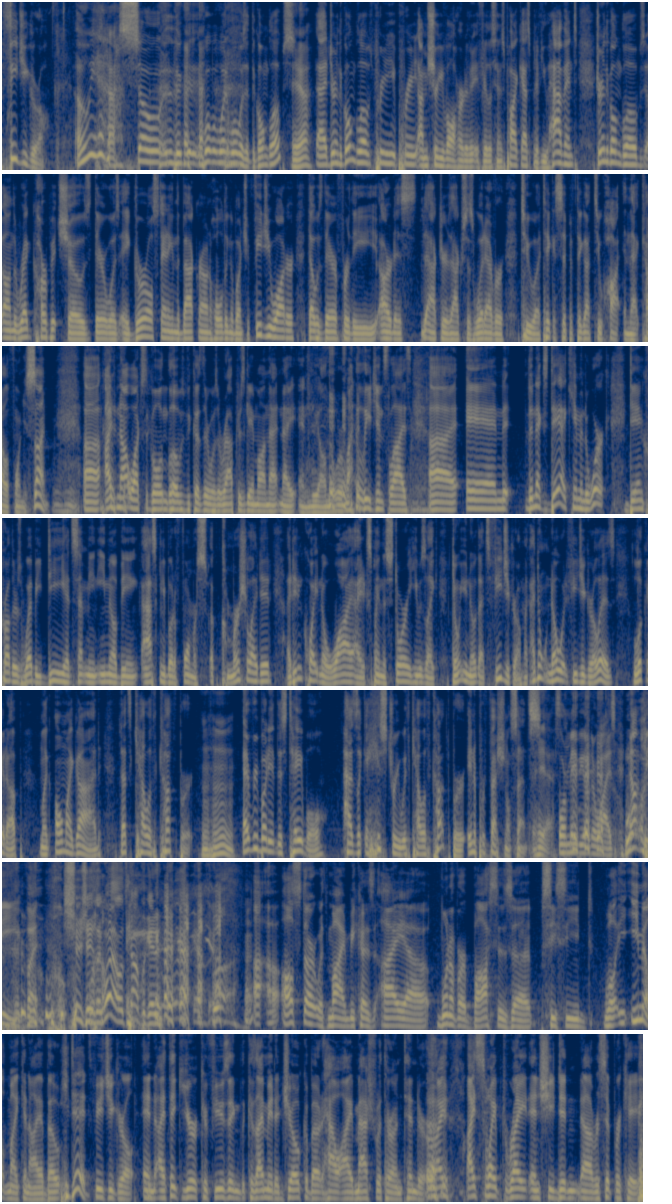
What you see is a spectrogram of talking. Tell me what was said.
Fiji girl. Oh yeah. So the what, what, what was it? The Golden Globes. Yeah. Uh, during the Golden Globes, pre pre, I'm sure you've all heard of it if you're listening to this podcast. But if you haven't, during the Golden Globes on the red carpet shows, there was a girl standing in the background holding a bunch of Fiji water that was there for the artists, actors, actresses, whatever, to uh, take a sip if they got too hot in that California sun. Uh, I did not watch the Golden Globes because there was a Raptors game on that night, and we all know where my allegiance lies. Uh, and the next day I came into work, Dan Crothers Webby D had sent me an email being asking about a former a commercial I did. I didn't quite know why. I explained the story. He was like, "Don't you know that's Fiji Girl?" I'm like, "I don't know what Fiji Girl is." Look it up. I'm like, "Oh my god, that's Kelleth Cuthbert." Mm-hmm. Everybody at this table has like a history with Kelleth Cuthbert in a professional sense, Yes. or maybe otherwise. Not me, but She's like, well, it's complicated. I- I'll start with mine because I uh, one of our bosses uh, CC'd well e- emailed Mike and I about He did. Fiji girl, and I think you're confusing because I made a joke about how I matched with her on Tinder, or I I swiped right and she didn't uh, reciprocate,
